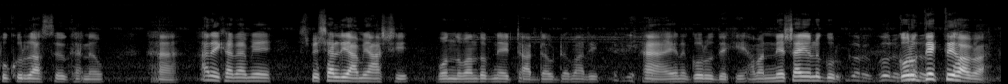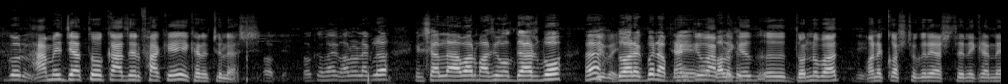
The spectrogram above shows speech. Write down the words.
পুকুর আছে ওইখানেও হ্যাঁ আর এখানে আমি স্পেশালি আমি আসি। বন্ধু বান্ধব নিয়ে একটু আড্ডা উড্ডা মারি। হ্যাঁ এখানে গরু দেখি। আমার নেশাই হলো গরু। গরু, গরু হবে। আমি যত কাজের ফাঁকে এখানে চলে আসি। ওকে ভাই ভালো লাগল। ইনশাল্লাহ আবার মাঝে মধ্যে আসব। হ্যাঁ দোয়া রাখবেন আপনি। থ্যাংক ইউ আপনাকে ধন্যবাদ। অনেক কষ্ট করে আসছেন এখানে।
